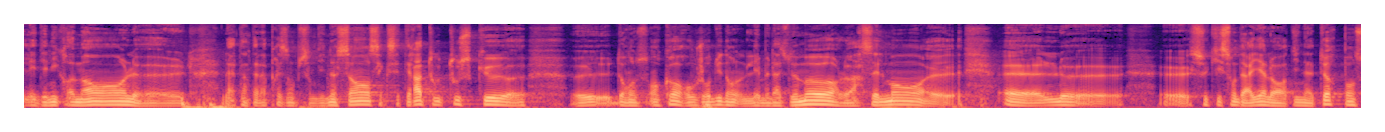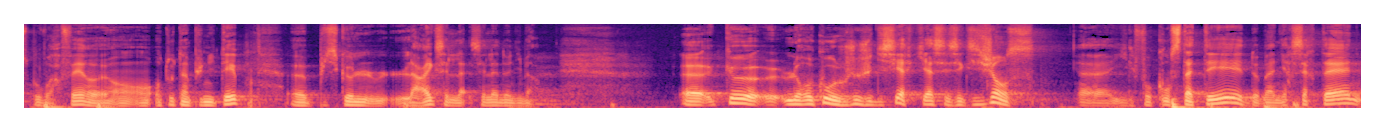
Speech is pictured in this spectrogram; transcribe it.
les dénigrements, l'atteinte à la présomption d'innocence, etc. Tout, tout ce que, dans, encore aujourd'hui, dans les menaces de mort, le harcèlement, euh, euh, ceux qui sont derrière leur ordinateur pensent pouvoir faire en, toute impunité, puisque la règle, c'est l'anonymat. que le recours au juge judiciaire qui a ses exigences, euh, il faut constater de manière certaine,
